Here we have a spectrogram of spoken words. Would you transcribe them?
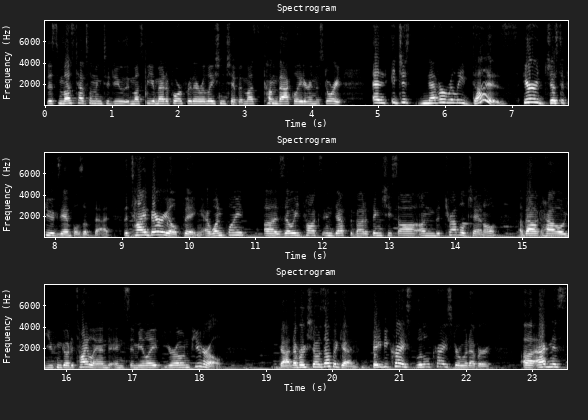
This must have something to do, it must be a metaphor for their relationship, it must come back later in the story. And it just never really does. Here are just a few examples of that. The Thai burial thing. At one point, uh, Zoe talks in depth about a thing she saw on the Travel Channel about how you can go to Thailand and simulate your own funeral. That never shows up again. Baby Christ, Little Christ, or whatever. Uh, Agnes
